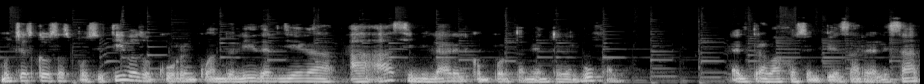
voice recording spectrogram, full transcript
Muchas cosas positivas ocurren cuando el líder llega a asimilar el comportamiento del búfalo. El trabajo se empieza a realizar,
